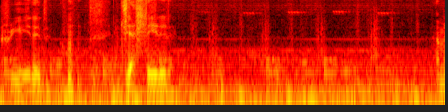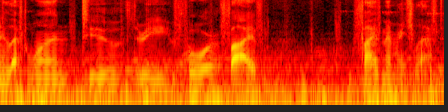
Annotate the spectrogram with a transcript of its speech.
created. Gestated. How many left? One, two, three, four, five. Five memories left.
